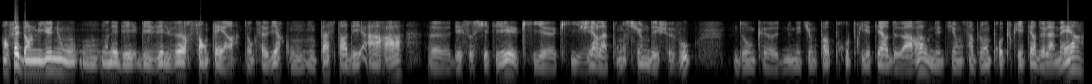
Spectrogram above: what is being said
En fait, dans le milieu, nous, on, est des, éleveurs sans terre. Donc, ça veut dire qu'on passe par des haras, des sociétés qui, qui gèrent la pension des chevaux. Donc nous n'étions pas propriétaires de haras, nous étions simplement propriétaires de la mer.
